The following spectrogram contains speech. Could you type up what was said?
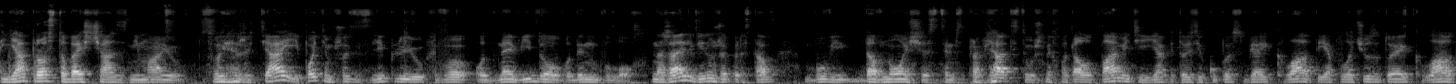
Я просто весь час знімаю своє життя і потім щось зліплюю в одне відео, в один влог. На жаль, він вже перестав. Був і давно ще з цим справлятися, тому що не хватало пам'яті. і Я відтоді купив собі iCloud, і я плачу за той iCloud,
